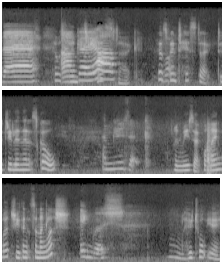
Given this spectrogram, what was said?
there. That was Okay, fantastic. That was What? fantastic. Did you learn that at school? And music. In music. What language? Do You think it's in English? English. Hmm, who taught you?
